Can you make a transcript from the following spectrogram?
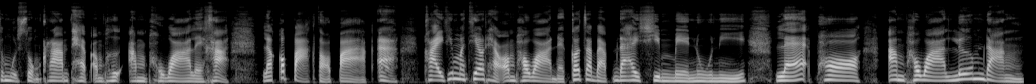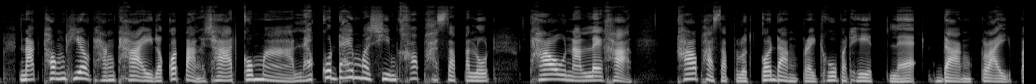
สมุทรสงครามแถบอำเภออัมพวาเลยค่ะ แล้วก็ปากต่อปากอะใครที่มาเที่ยวแถวอัมพวาเนี่ยก็จะแบบได้ชิมเมนูนี้ และพออัมพวาเริ่มดัง นักท่องเที่ยวทั้งไทยแล้วก็ต่างชาติก็มา แล้วก็ได้มาชิมข้าวผัดสับปะรดเท่านั้นเลยค่ะ ข้าวผัดสับปะรดก็ดังไปทั่วประเทศ และดังไกลไป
